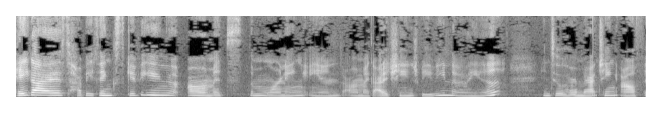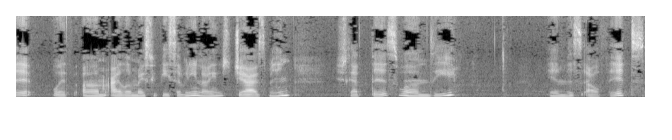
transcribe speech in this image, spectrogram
Hey guys, happy Thanksgiving. Um, it's the morning and um, I gotta change baby Nyah into her matching outfit with um, I Love My Sweet Pea 79's Jasmine. She's got this onesie and this outfit.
